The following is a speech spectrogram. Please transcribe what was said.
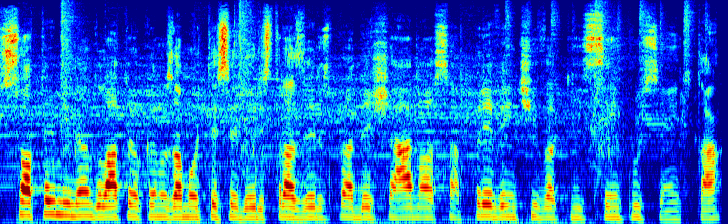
só terminando lá trocando os amortecedores traseiros para deixar a nossa preventiva aqui 100%, tá?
